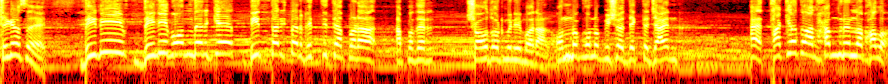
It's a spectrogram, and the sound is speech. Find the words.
ঠিক আছে? দিনই দিনই বন্ধেরকে দিনদারিতার ভিত্তিতে আপনারা, আপনাদের সহধর্মিনী বানান। অন্য কোনো বিষয় দেখতে যায় না। হ্যাঁ থাকলেও তো আলহামদুলিল্লাহ ভালো।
